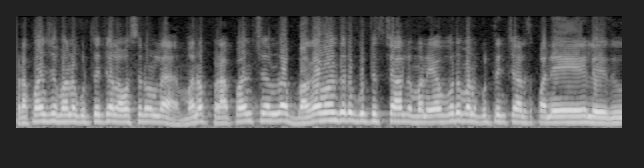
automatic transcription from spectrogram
ప్రపంచం మనం గుర్తించాల్సిన అవసరం లే మన ప్రపంచంలో భగవంతుని గుర్తించాలి మనం ఎవరు మనం గుర్తించాల్సిన పనే లేదు.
